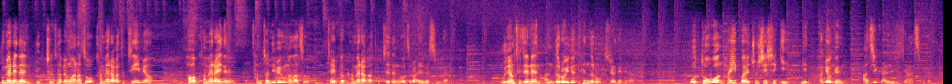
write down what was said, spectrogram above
후면에는 6400만화소 카메라가 특징이며 팝업 카메라에는 3200만화소 셀프 카메라가 탑재된 것으로 알려졌습니다. 운영 체제는 안드로이드 10으로 실행됩니다. 모토 원 하이퍼의 출시 시기 및 가격은 아직 알려지지 않았습니다.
